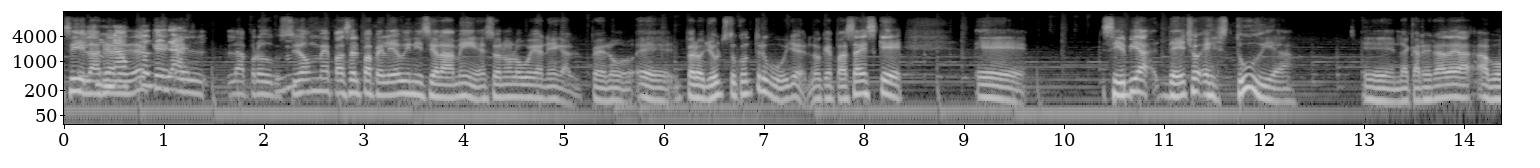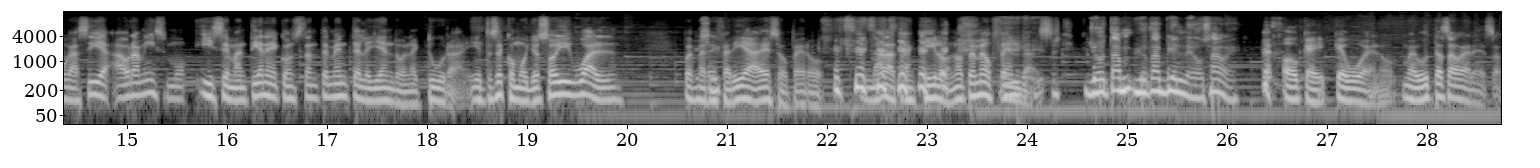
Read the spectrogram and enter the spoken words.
Sí, Es la realidad es que el- la producción me pasa el papeleo inicial a mí, eso no lo voy a negar, pero, eh, pero Jules, tú contribuyes. Lo que pasa es que eh, Silvia, de hecho, estudia eh, en la carrera de abogacía ahora mismo y se mantiene constantemente leyendo en lectura. Y entonces, como yo soy igual, pues me Sí. refería a eso, pero nada, tranquilo, no te me ofendas. Yo, tam- yo también leo, ¿sabes? Ok, qué bueno, me gusta saber eso.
